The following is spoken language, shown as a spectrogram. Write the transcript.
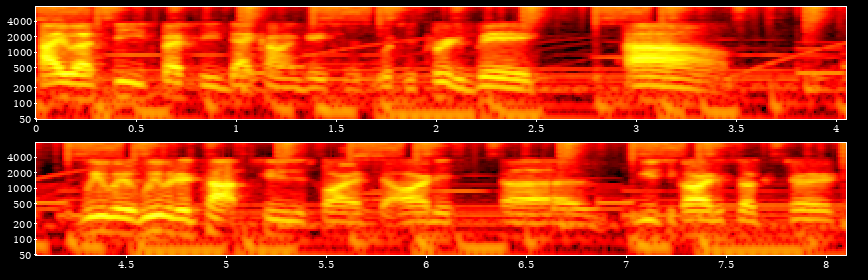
IUIC, especially that congregation, which is pretty big. Um, we were we were the top two as far as the artists, uh, music artists are concerned.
